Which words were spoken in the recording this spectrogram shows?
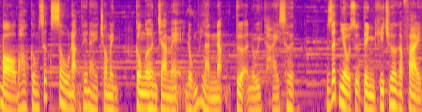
bỏ bao công sức sâu nặng thế này cho mình. Công ơn cha mẹ đúng là nặng tựa núi Thái Sơn. Rất nhiều sự tình khi chưa gặp phải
